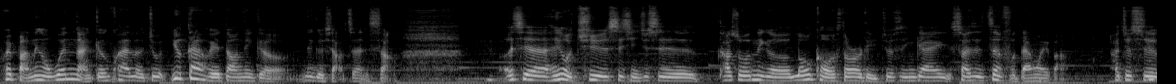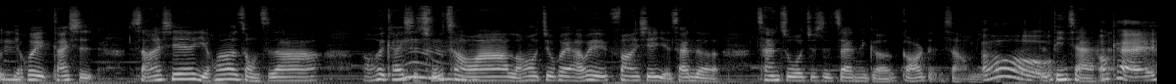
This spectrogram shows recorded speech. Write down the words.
会把那个温暖跟快乐就又带回到那个那个小镇上。而且很有趣的事情就是，他说那个 local authority 就是应该算是政府单位吧，他就是也会开始撒一些野花的种子啊，然后会开始除草啊，然后就会还会放一些野餐的餐桌，就是在那个 garden 上面哦，就听起来 OK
